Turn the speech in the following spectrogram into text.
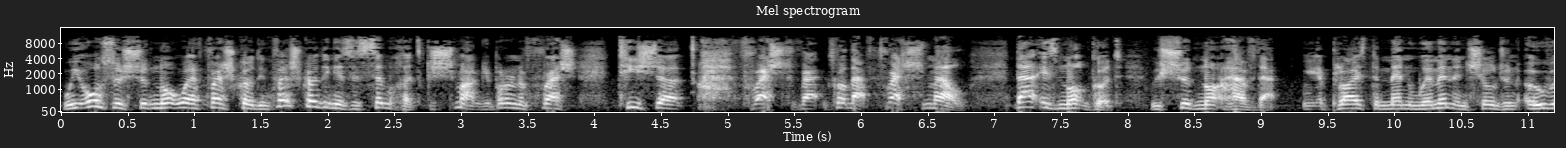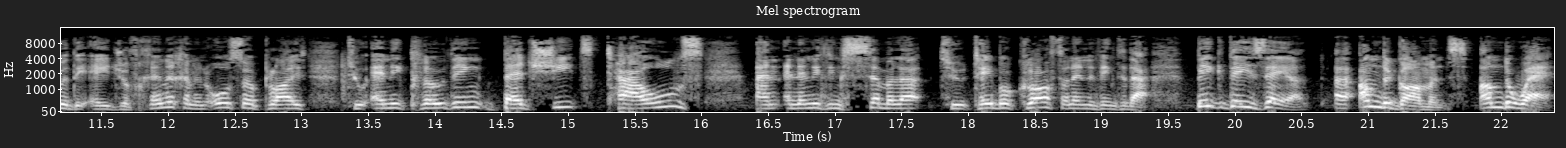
we also should not wear fresh clothing. Fresh clothing is a simcha, it's geschmack. You put on a fresh t-shirt, ah, fresh, it's got that fresh smell. That is not good. We should not have that. It applies to men, women, and children over the age of chinuch, and it also applies to any clothing, bed sheets, towels, and, and anything similar to tablecloth and anything to that. Big day uh, undergarments, underwear,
